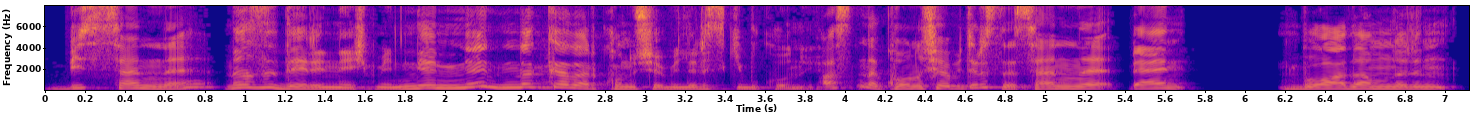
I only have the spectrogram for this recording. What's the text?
Biz senle Nasıl derinleşme? Ne, ne, ne kadar konuşabiliriz ki bu konuyu? aslında konuşabiliriz de senle Ben bu adamların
